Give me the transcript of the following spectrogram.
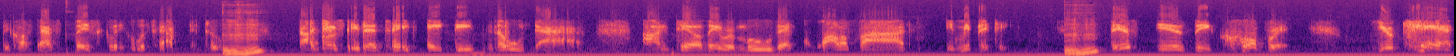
because that's basically what's happening to. Mm-hmm. Not going to see that take a deep nosedive until they remove that qualified immunity. Mm-hmm. This is the culprit. You can't,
